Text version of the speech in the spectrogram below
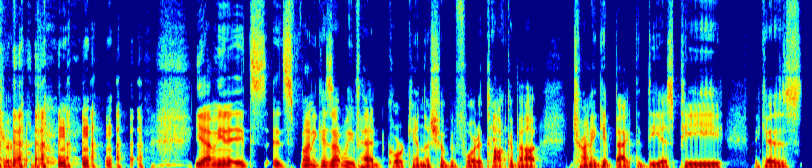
sure. yeah, I mean it's it's funny because we've had Corky on the show before to talk Yeah. about trying to get back to DSP because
